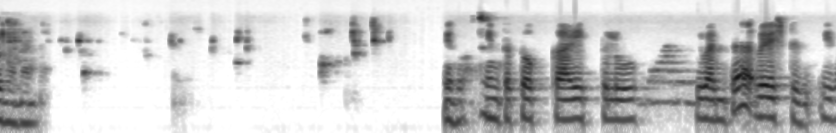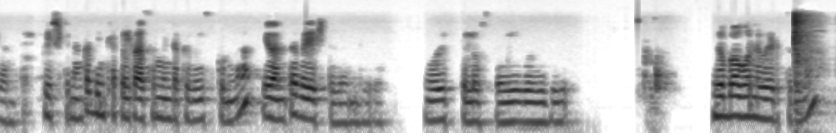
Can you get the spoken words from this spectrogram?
ఇదేనండి ఇగో ఇంత తొక్క ఇత్తులు ఇవంతా వేస్ట్ ఇది ఇదంతా పిసికినాక దీంట్లోకి రసం ఇండక తీసుకున్నా ఇదంతా వేస్ట్ అండి ఇగో. ఇత్తులు వస్తాయి ఇగో ఇది. ఇక బాగున్న పెడుతున్నా.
